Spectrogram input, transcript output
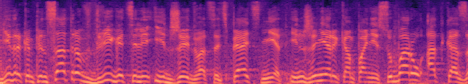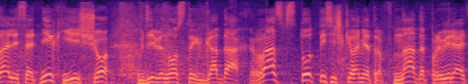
Гидрокомпенсаторов в двигателе EJ25 нет. Инженеры компании Subaru отказались от них еще в 90-х годах. Раз в 100 тысяч километров надо проверять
